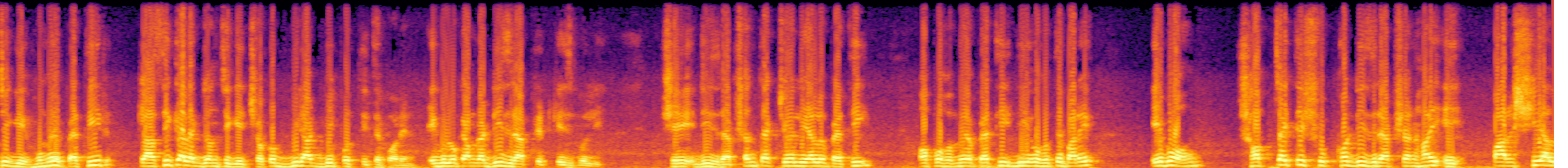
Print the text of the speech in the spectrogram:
চিকি হোমিওপ্যাথির ক্লাসিক্যাল একজন চিকিৎসক বিরাট বিপত্তিতে পড়েন। এগুলোকে আমরা ডিসরাপ্টেড কেস বলি। সেই ডিসরাপশন তো অ্যাকচুয়ালি অ্যালোপ্যাথি অপহোমিওপ্যাথি দিয়েও হতে পারে এবং সবচাইতে সূক্ষ্ম ডিসরাপশন হয় এই পার্শিয়াল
